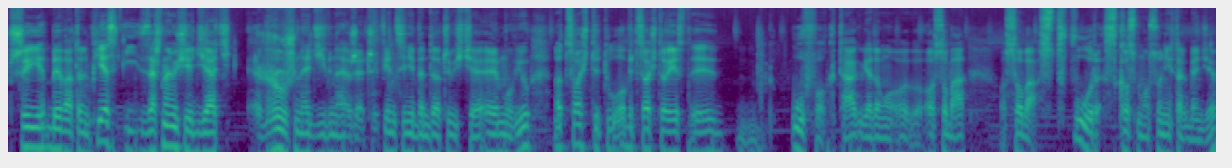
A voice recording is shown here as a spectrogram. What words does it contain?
przybywa ten pies i zaczynają się dziać różne dziwne rzeczy. Więcej nie będę oczywiście e, mówił. No coś tytułowy, coś to jest y, ufok, tak? Wiadomo, osoba, osoba, stwór z kosmosu, niech tak będzie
